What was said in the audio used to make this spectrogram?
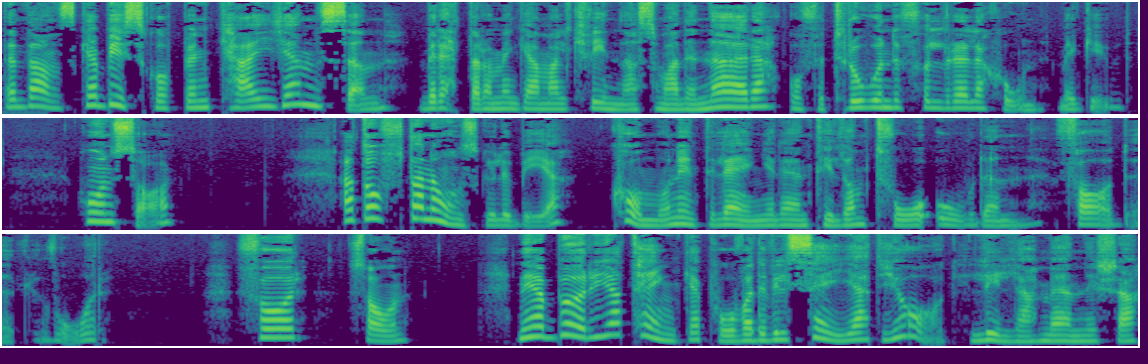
Den danska biskopen Kai Jensen berättar om en gammal kvinna som hade nära och förtroendefull relation med Gud. Hon sa att ofta när hon skulle be kom hon inte längre än till de två orden Fader vår. För, sa hon, när jag börjar tänka på vad det vill säga att jag, lilla människa,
